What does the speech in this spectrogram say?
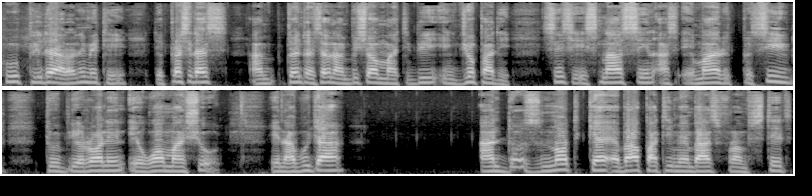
who pleaded anonymity, the president's 2027 ambition might be in jeopardy since he is now seen as a man perceived to be running a one-man show in Abuja and does not care about party members from states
